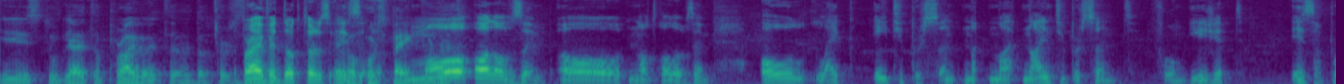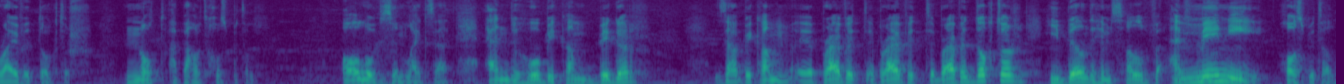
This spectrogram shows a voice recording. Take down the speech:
is to get a private uh, doctors. private Uh, doctors and is of course paying more all of them oh not all of them all like 80% n- n- 90% from egypt is a private doctor not about hospital all of them like that and who become bigger they become a private a private a private doctor he build himself a mini hospital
